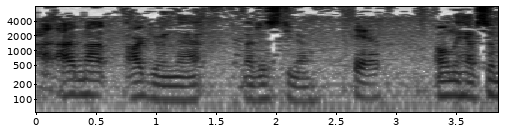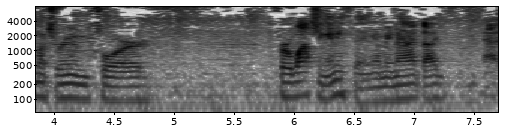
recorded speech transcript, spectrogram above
I, I'm not arguing that. I just you know Yeah. only have so much room for for watching anything. I mean, I, I, I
